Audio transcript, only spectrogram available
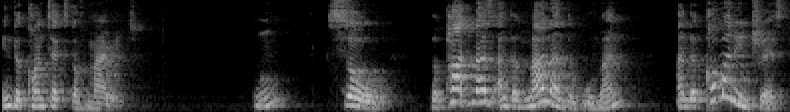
in the context of marriage. Hmm? So, the partners are the man and the woman, and the common interest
